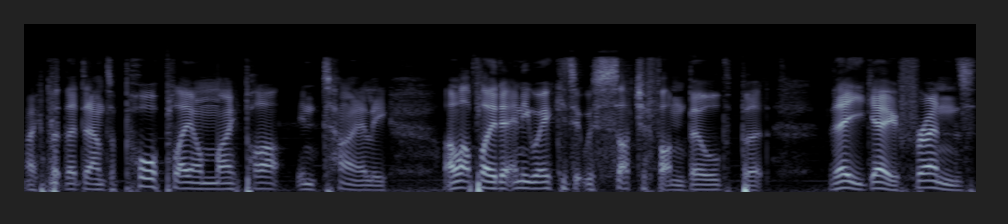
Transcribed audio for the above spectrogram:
I put that down to poor play on my part entirely. I'll upload it anyway because it was such a fun build, but there you go, friends.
